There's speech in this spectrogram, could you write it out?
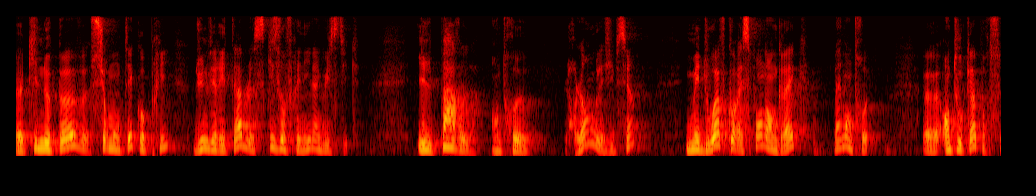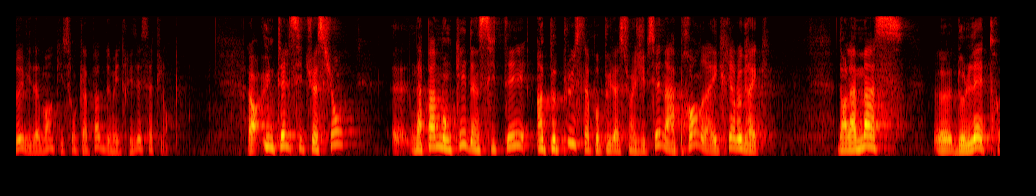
euh, qu'ils ne peuvent surmonter qu'au prix d'une véritable schizophrénie linguistique. Ils parlent entre leur langue, l'égyptien, mais doivent correspondre en grec, même entre eux. Euh, en tout cas pour ceux, évidemment, qui sont capables de maîtriser cette langue. Alors, une telle situation euh, n'a pas manqué d'inciter un peu plus la population égyptienne à apprendre à écrire le grec. Dans la masse euh, de lettres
